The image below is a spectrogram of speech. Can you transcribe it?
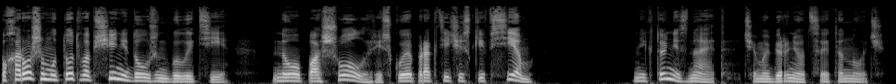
По-хорошему, тот вообще не должен был идти, но пошел, рискуя практически всем. Никто не знает, чем обернется эта ночь.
